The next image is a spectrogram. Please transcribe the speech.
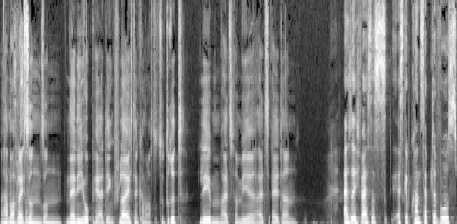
Dann haben wir auch gleich so so. ein, so ein Nanny-Au-pair-Ding vielleicht, dann kann man auch so zu dritt leben als Familie, als Eltern. Also ich weiß, dass es gibt Konzepte, wo es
